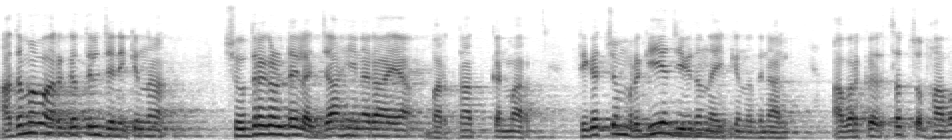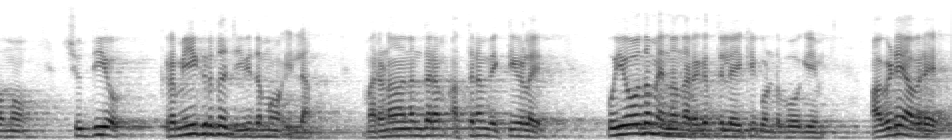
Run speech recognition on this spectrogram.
അധമവർഗത്തിൽ ജനിക്കുന്ന ശൂദ്രകളുടെ ലജ്ജാഹീനരായ ഭർത്താക്കന്മാർ തികച്ചും മൃഗീയ ജീവിതം നയിക്കുന്നതിനാൽ അവർക്ക് സത്സ്വഭാവമോ ശുദ്ധിയോ ക്രമീകൃത ജീവിതമോ ഇല്ല. മരണാനന്തരം അത്തരം വ്യക്തികളെ പുയോദം എന്ന നരകത്തിലേക്ക് കൊണ്ടുപോവുകയും അവിടെ അവരെ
